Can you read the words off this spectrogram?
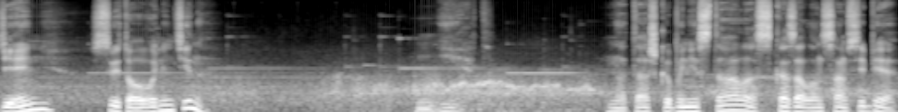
день Святого Валентина. Нет, Наташка бы не стала, сказал он сам себе.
